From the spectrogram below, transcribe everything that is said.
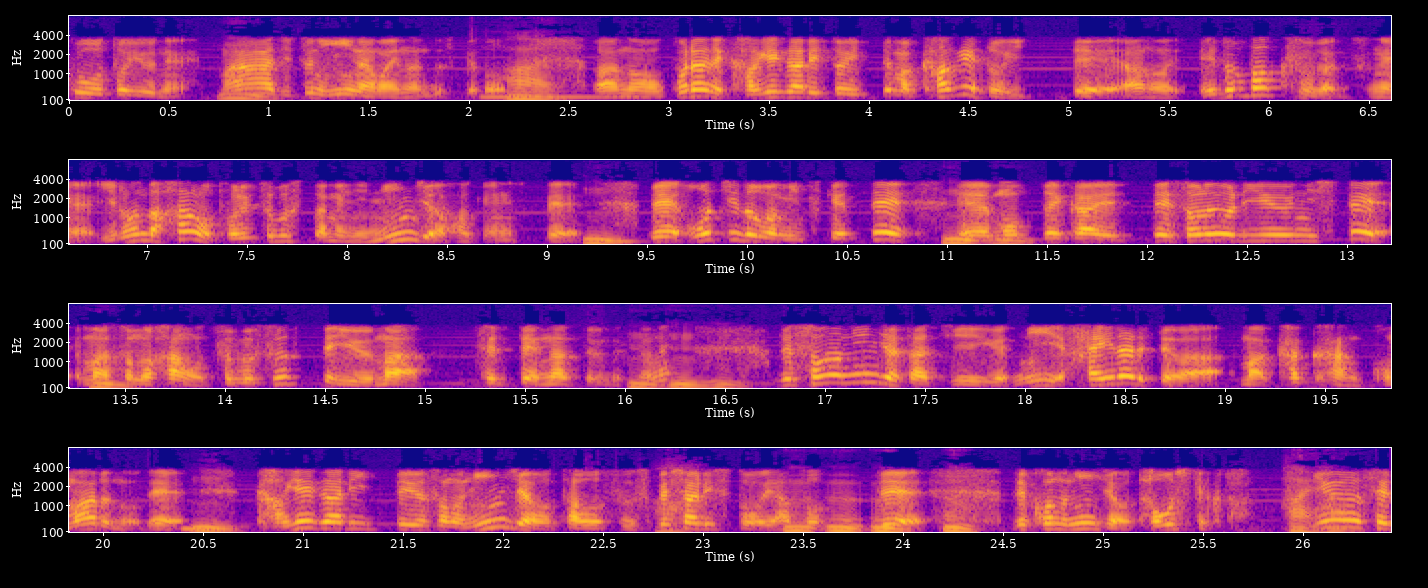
光というね、まあ実にいい名前なんですけど、はい。あのこれはね、影狩りといって、まあ、影といってあの、江戸幕府がですねいろんな藩を取り潰すために忍者を派遣して、うん。で落ち度を見つけて、うんえー持って帰って、それを理由にして、まうん。あ、その藩を潰すっていう、まあ、設定になってるんですよね。うんうんうんで、その忍者たちに入られては、まあ、各藩困るので、ん影狩りっていうその忍者を倒すスペシャリストを雇って、うんうんうんうんで、この忍者を倒していくとはいう設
